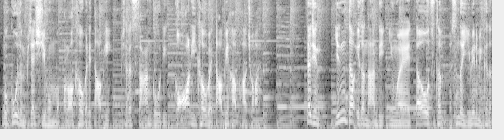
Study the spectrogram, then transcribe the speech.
我个人比较喜欢麻辣口味的刀片，不晓得三哥的咖喱口味刀片好不好吃啊？最近印度一个男的因为肚子痛被送到医院里面去了，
